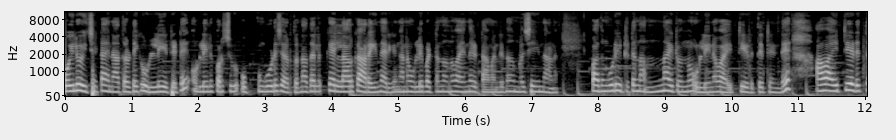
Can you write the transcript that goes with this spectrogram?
ഓയിൽ ഒഴിച്ചിട്ട് അതിനകത്തോട്ടേക്ക് ഉള്ളി ഇട്ടിട്ട് ഉള്ളിയിൽ കുറച്ച് ഉപ്പും കൂടി ചേർത്തിട്ടുണ്ട്. അതൊക്കെ എല്ലാവർക്കും അറിയുന്നതായിരിക്കും. കാരണം ഉള്ളി പെട്ടെന്നൊന്ന് വയന്ന് കിട്ടാൻ വേണ്ടിയിട്ട് നമ്മൾ ചെയ്യുന്നതാണ്. അപ്പോൾ അതും കൂടി ഇട്ടിട്ട് നന്നായിട്ടൊന്ന് ഉള്ളിനെ വയറ്റി എടുത്തിട്ടുണ്ട് ആ വയറ്റി എടുത്ത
